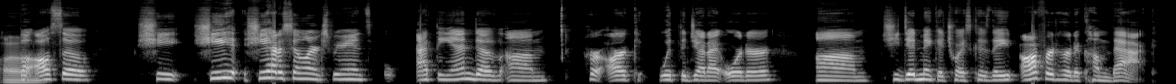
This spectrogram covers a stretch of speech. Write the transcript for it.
Um, but also she she she had a similar experience at the end of um her arc with the Jedi Order. Um, she did make a choice because they offered her to come back,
